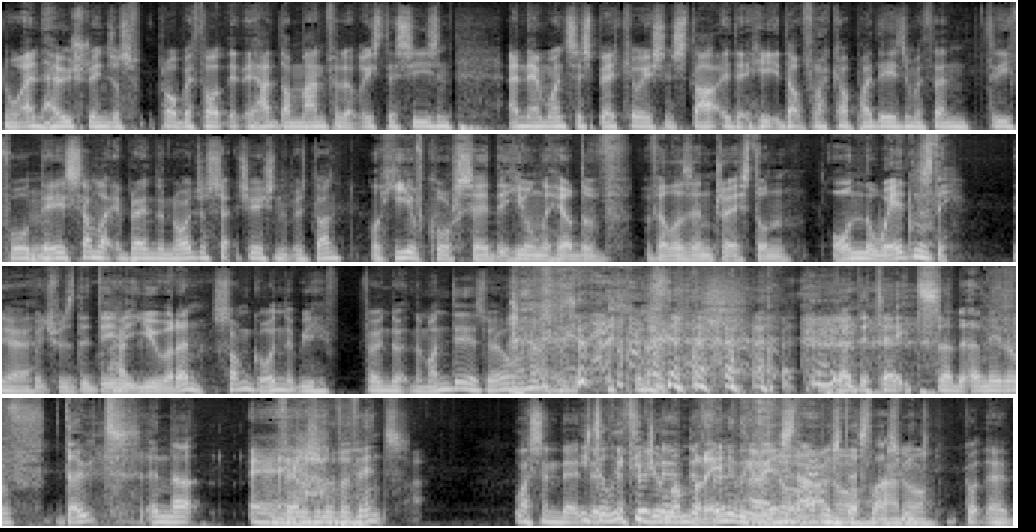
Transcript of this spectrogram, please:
you know in-house Rangers probably thought that they had their man for at least a season, and then once the speculation started, it heated up for a couple of days, and within three four hmm. days, similar to Brendan Rodgers' situation, it was done. Well, he, of course, said that he only heard of Villa's interest on, on the Wednesday, Yeah, which was the day that you were in. some going that we found out on the Monday as well, wasn't it? Did I detect an, an air of doubt in that Eh, version of events? Listen, the, He's the- deleted the, your the- number the- anyway, we established know, this last week. Got the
